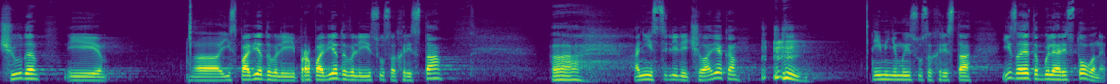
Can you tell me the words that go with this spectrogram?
чудо и исповедовали и проповедовали Иисуса Христа. Э, они исцелили человека именем Иисуса Христа и за это были арестованы.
